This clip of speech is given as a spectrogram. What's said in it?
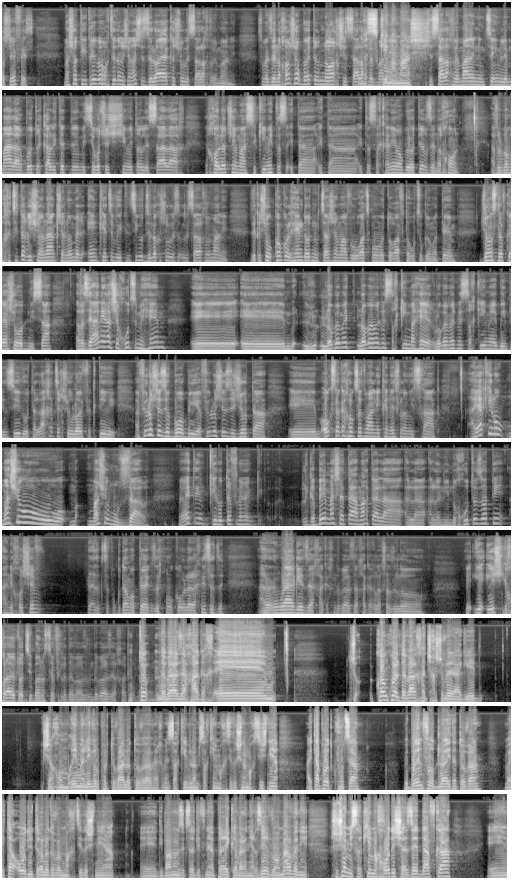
מה שאותי הטריד במחצית הראשונה, שזה לא היה קשור לסאלח ומאנה. זאת אומרת, זה נכון שהרבה יותר נוח שסאלח ומאנה... מסכים ממש. שסאלח ומאנה נמצאים למעלה, הרבה יותר קל לתת מסירות של 60 מטר לסאלח, יכול להיות שהם מעסיקים את, הס- את, ה, את, ה, את השחקנים הרבה יותר, זה נכון. אבל במחצית הראשונה, כשאני אומר אין קצב ואינטנסיביות, זה לא קשור לס- לסאלח ומאנה. זה קשור, קודם כל הנדוד נמצא שם והוא רץ כמו מטורף, תרוצו גם אתם. ג'ונס דווקא איכשהו עוד ניסה, אבל זה היה נראה שחוץ מהם, אה, אה, לא, באמת, לא באמת משחקים מהר, לא באמת משחקים אה, באינטנסיביות, הלחץ איכשהו לא אפקטיבי. אפילו שזה בובי, אפילו שזה ז'וטה, אה, אוקס לקח לו קצת זמן להיכנס למשחק. היה כאילו משהו, משהו מוזר. באמת, כאילו, תכף נראה, לגבי מה שאתה אמרת על, ה, על, ה, על הנינוחות הזאת, אני חושב, זה קצת מוקדם בפרק, זה לא מקום אולי להכניס את זה. אני- אולי נגיד את זה אחר כך, נדבר על זה אחר כך, אבל עכשיו זה לא... יש, יכולה להיות עוד סיבה נוספת לדבר הזה, ונדבר על זה אחר כך. טוב, נדבר על זה אחר כך. תשמע, קודם כל, דבר אחד שחשוב לי להגיד, כשאנחנו אומרים על ליברפול טובה לא טובה, ואיך משחקים ולא משחקים מחצית ראשונה, מחצית שנייה, הייתה פה עוד קבוצה, וברנפורד לא הייתה טובה, והייתה עוד יותר לא טובה במחצית השנייה. אה, דיברנו על זה קצת לפני הפרק, אבל אני אחזיר ואומר, ואני חושב שהמשחקים החודש הזה דווקא אה,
